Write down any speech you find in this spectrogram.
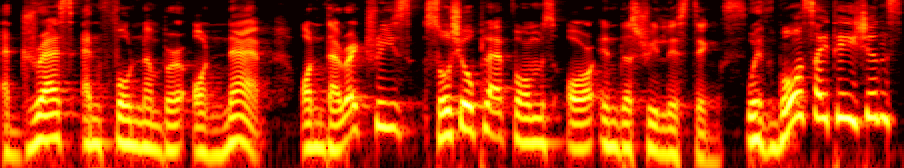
address, and phone number or NAP on directories, social platforms, or industry listings. With more citations,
